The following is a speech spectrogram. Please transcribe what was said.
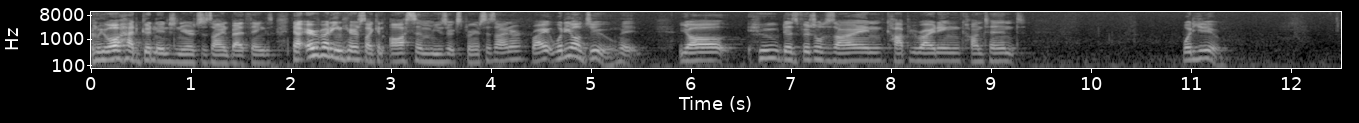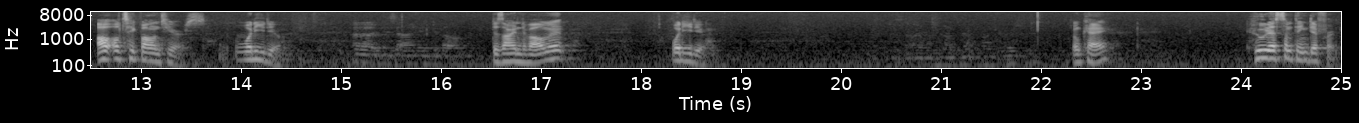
and we've all had good engineers design bad things. Now, everybody in here is like an awesome user experience designer, right? What do y'all do? Y'all, who does visual design, copywriting, content? What do you do? I'll, I'll take volunteers. What do you do? Uh, design and development. Design development? What do you do? Okay. Who does something different?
